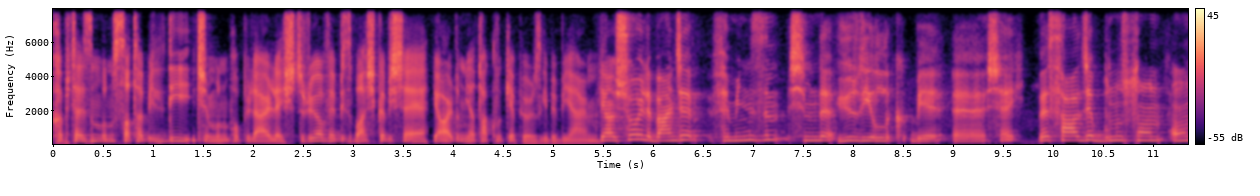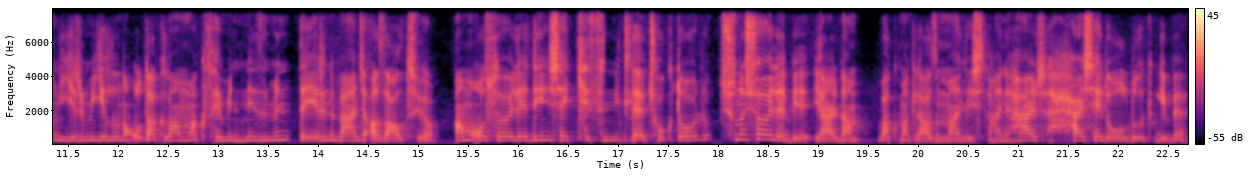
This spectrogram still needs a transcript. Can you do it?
kapitalizm bunu satabildiği için bunu popülerleştiriyor ve biz başka bir şeye yardım yataklık yapıyoruz gibi bir yer mi? Ya şöyle bence feminizm şimdi 100 yıllık bir e, şey ve sadece bunun son 10-20 yılına odaklanmak feminizmin değerini bence azaltıyor. Ama o söylediğin şey kesinlikle çok doğru. Şuna şöyle bir yerden bakmak lazım bence işte hani her her şeyde olduğu gibi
